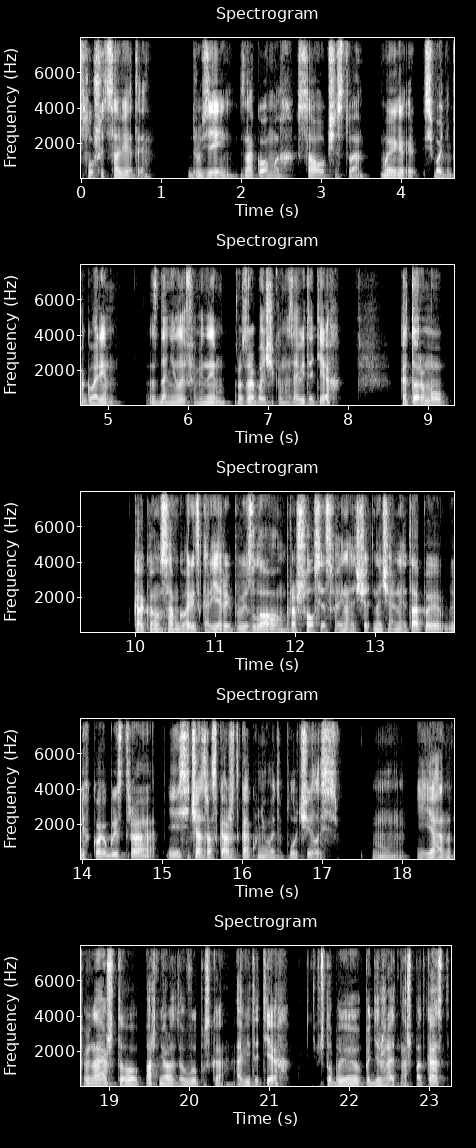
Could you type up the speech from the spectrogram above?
слушать советы друзей, знакомых, сообщества. Мы сегодня поговорим с Данилой Фоминым, разработчиком из Авито Тех, которому, как он сам говорит, с карьерой повезло, он прошел все свои нач- начальные этапы легко и быстро, и сейчас расскажет, как у него это получилось. И я напоминаю, что партнер этого выпуска Авито Тех. Чтобы поддержать наш подкаст,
